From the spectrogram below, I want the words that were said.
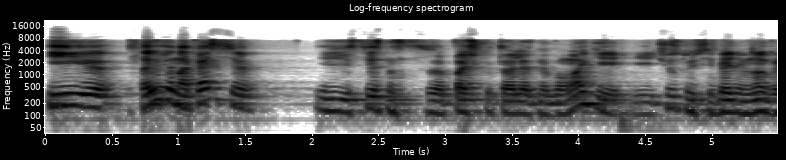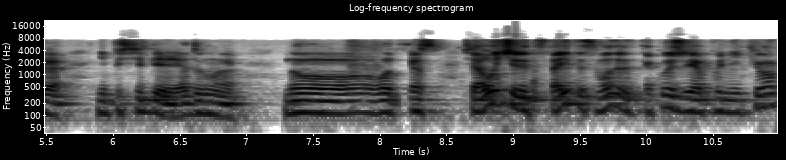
И стою я на кассе, и, естественно, с пачкой туалетной бумаги, и чувствую себя немного не по себе. Я думаю, ну вот сейчас вся очередь стоит и смотрит, какой же я паникер,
